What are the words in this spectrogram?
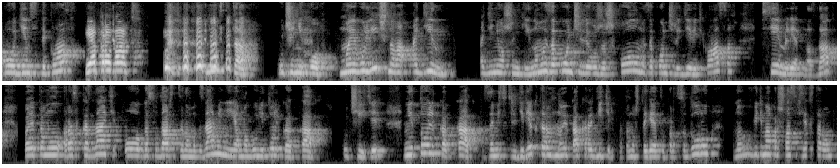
по 11 класс. Я про вас. 300 учеников. Моего личного один, одинешенький. Но мы закончили уже школу, мы закончили 9 классов 7 лет назад. Поэтому рассказать о государственном экзамене я могу не только как учитель, не только как заместитель директора, но и как родитель, потому что я эту процедуру, ну, видимо, прошла со всех сторон.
